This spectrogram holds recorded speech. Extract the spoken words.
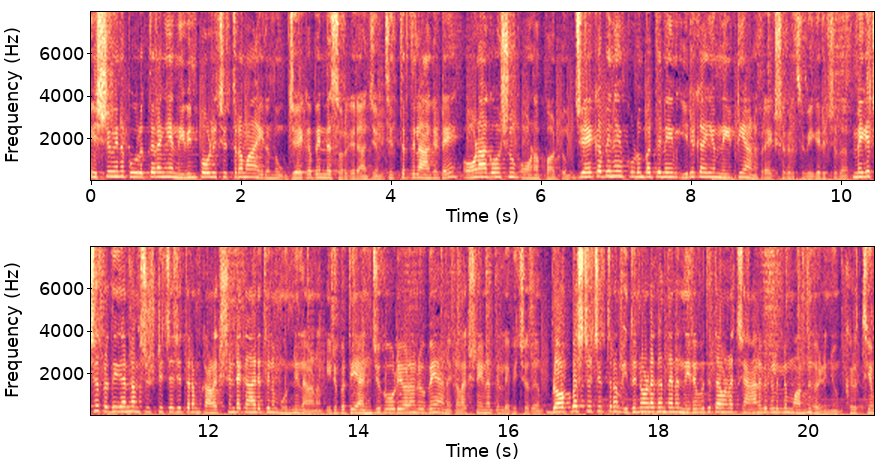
വിഷുവിന് പുറത്തിറങ്ങിയ നിവിൻ പോളി ചിത്രമായിരുന്നു ജേക്കബിന്റെ സ്വർഗരാജ്യം. ചിത്രത്തിലാകട്ടെ ഓണാഘോഷവും ഓണപ്പാട്ടും. ജേക്കബിനെയും കുടുംബത്തിനെയും ഇരു കൈയും നീട്ടിയാണ് പ്രേക്ഷകർ സ്വീകരിച്ചത്. മികച്ച പ്രതികരണം സൃഷ്ടിച്ച ചിത്രം കളക്ഷന്റെ കാര്യത്തിൽ മുന്നിലാണ്. ഇരുപത്തി അഞ്ചു കോടിയോളം രൂപയാണ് കളക്ഷൻ ഇനത്തിൽ ലഭിച്ചത്. ബ്ലോക്ക് ബസ്റ്റർ ചിത്രം ഇതിനോടകം തന്നെ നിരവധി തവണ ചാനലുകളിലും വന്നു കഴിഞ്ഞു കൃത്യം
